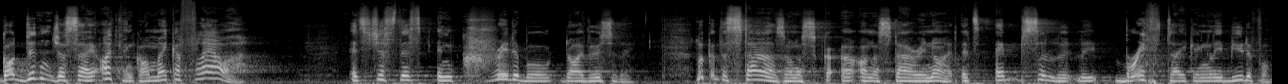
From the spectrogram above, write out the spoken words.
God didn't just say, I think I'll make a flower. It's just this incredible diversity. Look at the stars on a, uh, on a starry night. It's absolutely breathtakingly beautiful.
